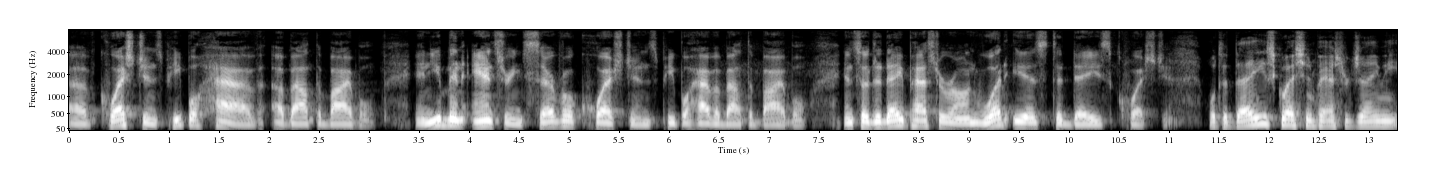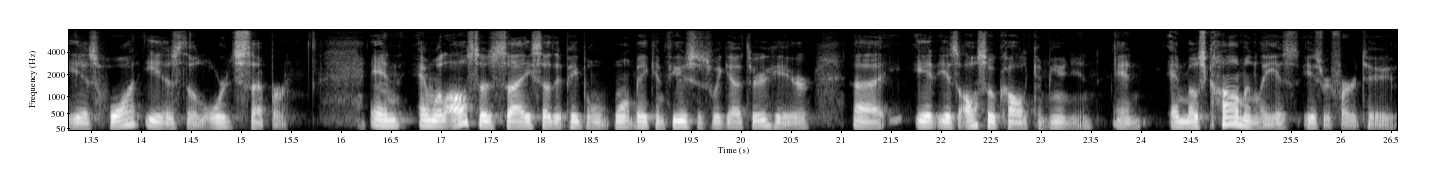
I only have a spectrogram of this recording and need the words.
of questions people have about the Bible. And you've been answering several questions people have about the Bible. And so today, Pastor Ron, what is today's question? Well, today's question, Pastor Jamie, is what is the Lord's Supper? And and we'll also say so that people won't be confused as we go through here. Uh, it is also called communion, and and most commonly is is referred to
